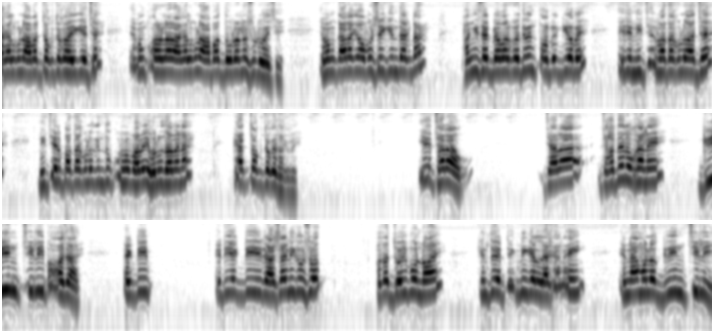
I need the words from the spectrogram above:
আগালগুলো আবার চকচকা হয়ে গিয়েছে এবং করলার আগালগুলো আবার দৌড়ানো শুরু হয়েছে। এবং তার আগে অবশ্যই কিন্তু একটা ফাঙ্গিসাইড ব্যবহার করে দেবেন। তবে কী হবে? এই যে নিচের পাতাগুলো আছে, নিচের পাতাগুলো কিন্তু কোনোভাবেই হলুদ হবে না গাছ চকচকে থাকবে। এছাড়াও যারা, যাদের ওখানে গ্রিন চিলি পাওয়া যায়, একটি, এটি একটি রাসায়নিক ঔষধ, অর্থাৎ জৈব নয় কিন্তু এর টেকনিক্যাল লেখা নেই। এর নাম হলো গ্রিন চিলি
